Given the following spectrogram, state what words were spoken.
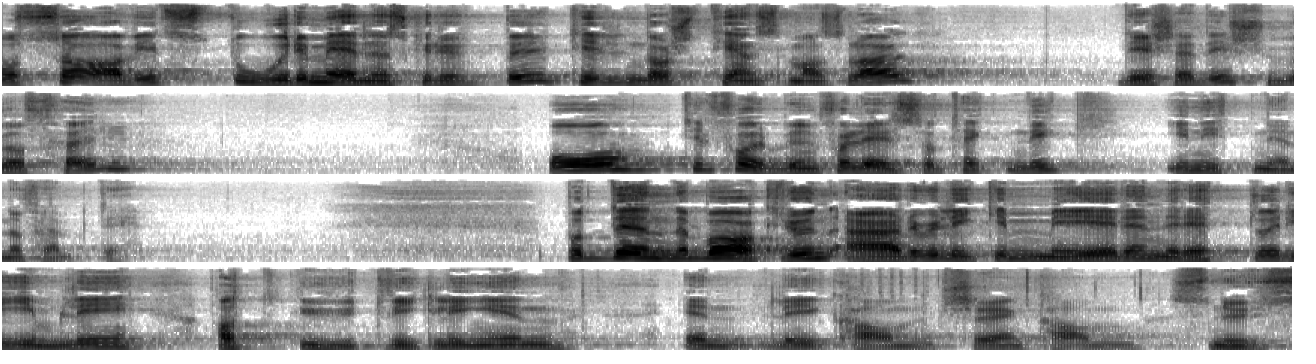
også avgitt store medlemsgrupper til Norsk tjenestemannslag. Det skjedde i 47. Og til Forbund for ledelse og teknikk i 1951. På denne bakgrunn er det vel ikke mer enn rett og rimelig at utviklingen endelig kanskje kan snus.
